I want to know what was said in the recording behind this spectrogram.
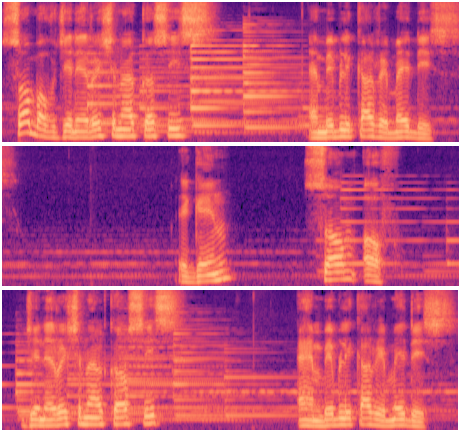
Some of Generational Curses and Biblical Remedies. Again, some of generational curses and biblical remedies.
